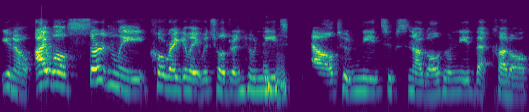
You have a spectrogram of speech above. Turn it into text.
you know I will certainly co-regulate with children who need mm-hmm. to be held, who need to snuggle, who need that cuddle.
